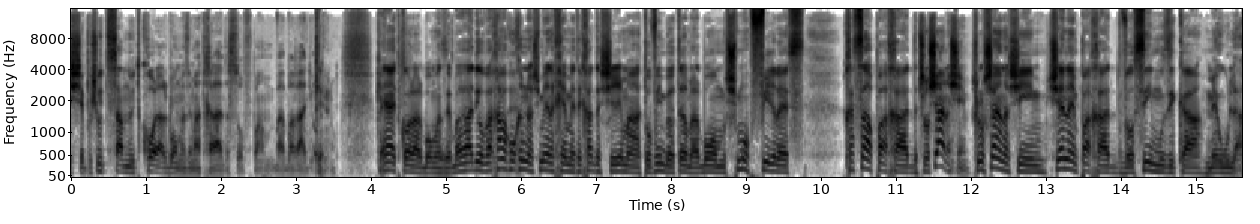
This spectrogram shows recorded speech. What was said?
שפשוט שמנו את כל האלבום הזה מההתחלה עד הסוף פעם, ברדיו. כן. כאילו. היה את כל האלבום הזה ברדיו, ואחר אנחנו הולכים להשמיע לכם את אחד השירים הטובים ביותר באלבום, שמו פירלס, חסר פחד. שלושה אנשים. שלושה אנשים שאין להם פחד ועושים מוזיקה מעולה.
